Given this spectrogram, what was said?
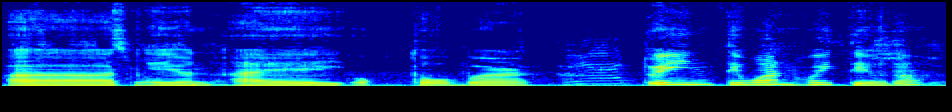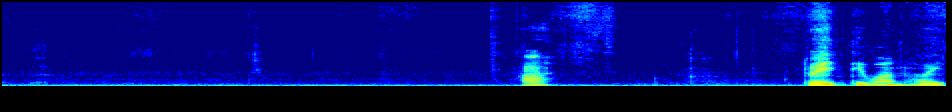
At ngayon ay October 21 hoy Teo Ha? 21 hoy.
